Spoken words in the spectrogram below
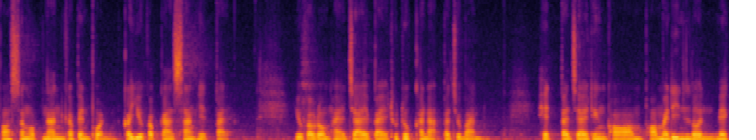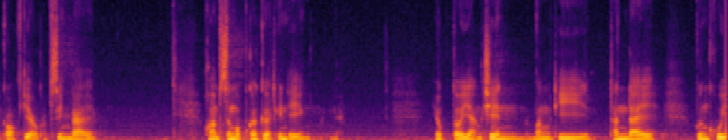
เพราะสงบนั้นก็เป็นผลก็อยู่กับการสร้างเหตุไป อยู่กับลมหายใจไปทุกๆ ขณะปัจจุบัน เหตุปัจจัยถึงพร้อม พร้อมไม่ดิ้นรนไม่ก่อเกี่ยวกับสิ่งใด ความสงบก็เกิดขึ้นเอง ยกตัวอย่างเช่น บางทีท่านใดเพิ่งคุย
